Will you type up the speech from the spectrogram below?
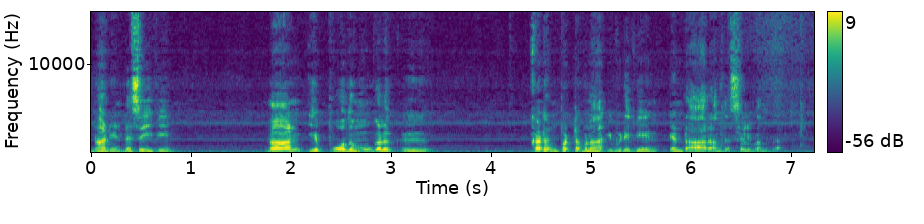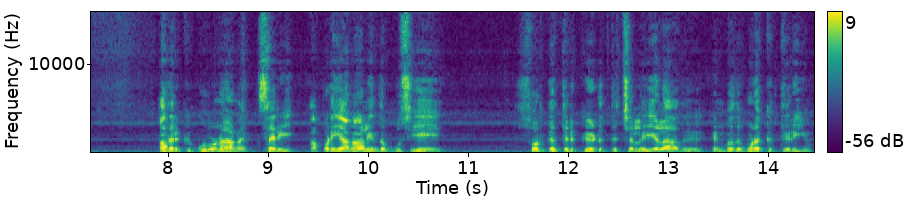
நான் என்ன செய்வேன்? நான் எப்போதும் உங்களுக்கு கடன்பட்டவனாகி விடுவேன் என்றார் அந்த செல்வந்தர். அதற்கு குருநானக் சரி அப்படியானால் இந்த ஊசியை சொர்க்கத்திற்கு எடுத்துச் செல்ல இயலாது என்பது உனக்கு தெரியும்.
